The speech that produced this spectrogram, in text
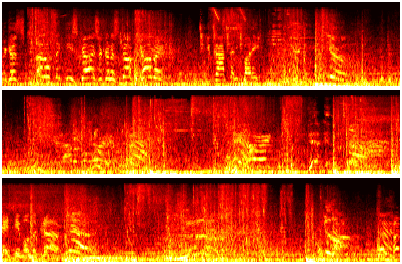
because I don't think these guys are gonna stop coming. You got this, buddy. Get him on the ground! Coming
